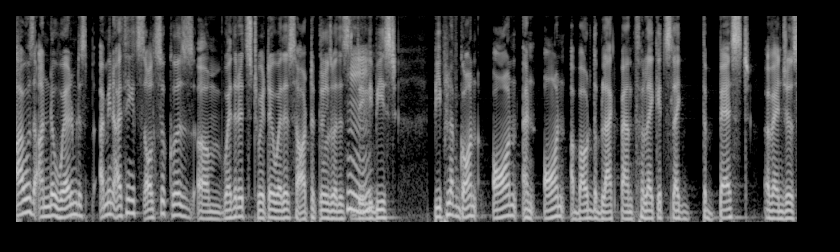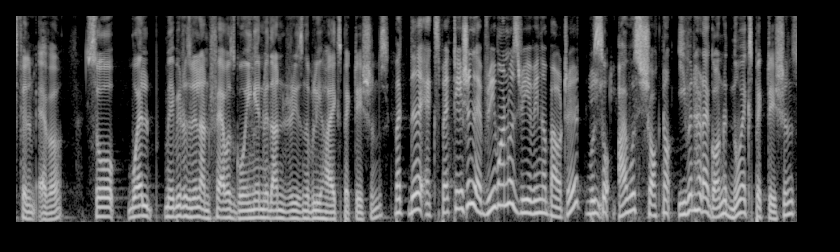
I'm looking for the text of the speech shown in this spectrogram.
I was underwhelmed. I mean, I think it's also because um, whether it's Twitter, whether it's articles, whether it's the Daily Beast, people have gone on and on about the Black Panther like it's like the best Avengers film ever. So, well, maybe it was a little unfair. I was going in with unreasonably high expectations. But the expectations, everyone was raving about it. We- So I was shocked. Now, even had I gone with no expectations,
